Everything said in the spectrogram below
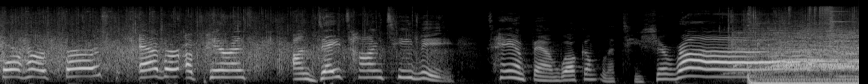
for her first ever appearance on daytime TV. Tam fam, welcome Letitia Wright.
